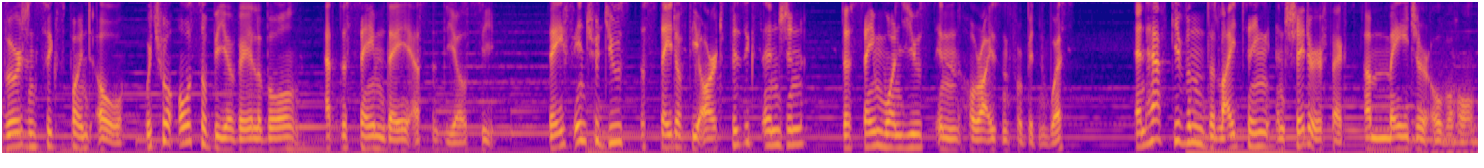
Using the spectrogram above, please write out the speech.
version 6.0, which will also be available at the same day as the DLC. They've introduced a state of the art physics engine, the same one used in Horizon Forbidden West, and have given the lighting and shader effects a major overhaul.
